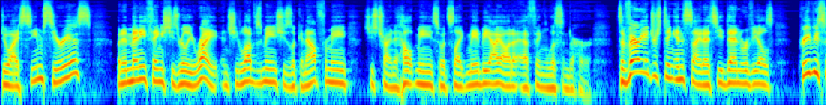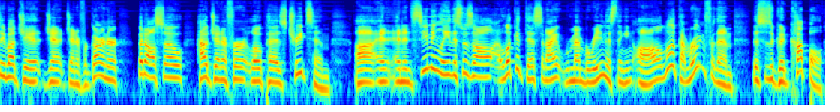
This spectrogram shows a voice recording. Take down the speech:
Do I seem serious? But in many things, she's really right. And she loves me. She's looking out for me. She's trying to help me. So it's like maybe I ought to effing listen to her. It's a very interesting insight as he then reveals previously about Je- Jennifer Garner, but also how Jennifer Lopez treats him. Uh, and and and seemingly this was all. I look at this and I remember reading this thinking, oh look, I'm rooting for them. This is a good couple.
